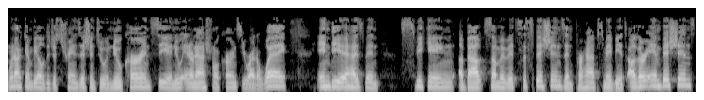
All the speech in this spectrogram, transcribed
we're not going to be able to just transition to a new currency, a new international currency right away. India has been speaking about some of its suspicions and perhaps maybe its other ambitions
